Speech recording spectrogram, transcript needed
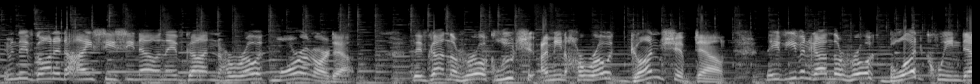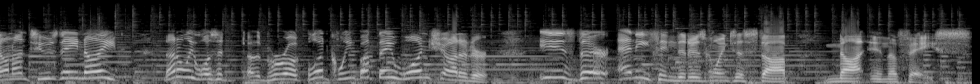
I mean, they've gone into ICC now and they've gotten heroic Marrowgar down. They've gotten the heroic loot I mean, heroic gunship down. They've even gotten the heroic Blood Queen down on Tuesday night. Not only was it a heroic Blood Queen, but they one-shotted her. Is there anything that is going to stop Not in the Face?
